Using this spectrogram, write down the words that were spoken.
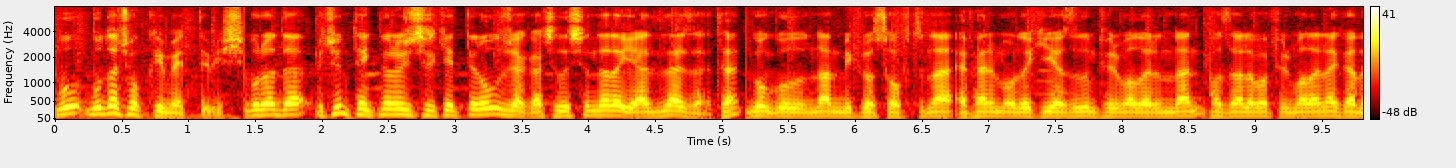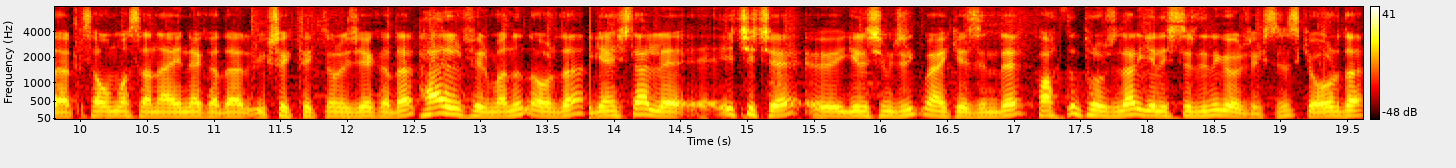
Bu, bu da çok kıymetli bir iş. Burada bütün teknoloji şirketleri olacak. Açılışında da geldiler zaten. Google'undan Microsoft'una, efendim oradaki yazılım firmalarından pazarlama firmalarına kadar, savunma sanayine kadar, yüksek teknolojiye kadar her firmanın orada gençlerle iç içe e, girişimcilik merkezinde farklı projeler geliştirdiğini göreceksiniz ki orada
